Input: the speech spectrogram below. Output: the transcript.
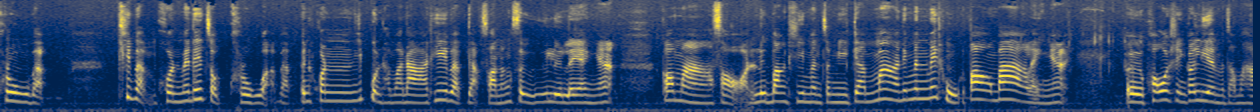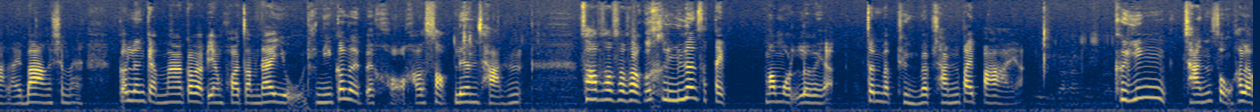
ครูแบบที่แบบคนไม่ได้จบครูอะแบบเป็นคนญี่ปุ่นธรรมดาที่แบบอยากสอนหนังสือหรืออะไรอย่างเงี้ย ก็มาสอนหรือบางทีมันจะมีแกรมมาที่มันไม่ถูกต้องบ้างอะไรเงี้ยเออเพราะโอชินก็เรียนมาจากมหาลัยบ้างใช่ไหมก็เรื่องแกรมมาก็แบบยังพอจำได้อยู่ ทีนี้ก็เลยไปขอเขาสอบเลื่อนชั้น สอบสอบสอบสอบก็คือเลื่อนสเต็ปมาหมดเลยอะ จนแบบถึงแบบชั้นปลายๆอะคือยิ่งชั้นสูงเท่าไหร่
